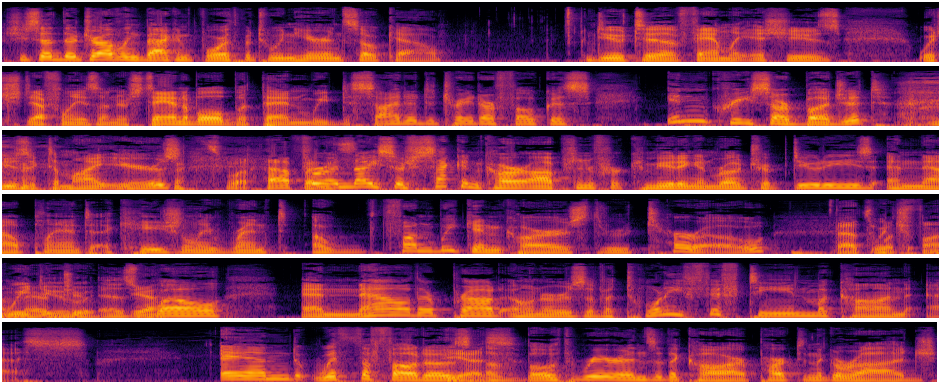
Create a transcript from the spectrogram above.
She said they're traveling back and forth between here and SoCal due to family issues, which definitely is understandable. But then we decided to trade our focus, increase our budget, music to my ears, That's what for a nicer second car option for commuting and road trip duties, and now plan to occasionally rent a fun weekend cars through Turo. That's which we there, do too. as Yeah. well. And now they're proud owners of a 2015 Macan S. And with the photos Yes. of both rear ends of the car parked in the garage,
